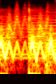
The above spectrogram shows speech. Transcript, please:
Thank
